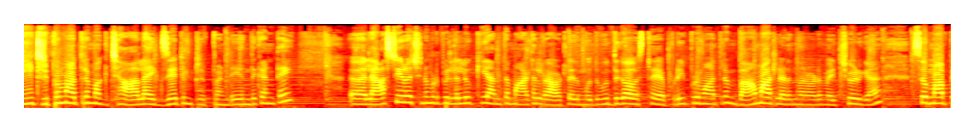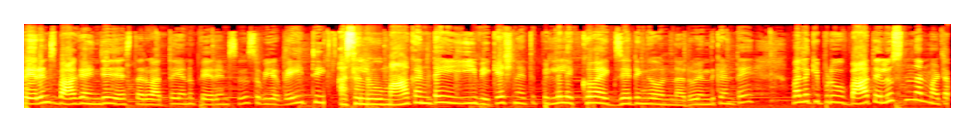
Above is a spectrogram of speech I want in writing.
ఈ ట్రిప్ మాత్రం మాకు చాలా ఎగ్జైటింగ్ ట్రిప్ అండి. ఎందుకంటే లాస్ట్ ఇయర్ వచ్చినప్పుడు పిల్లలకి అంత మాటలు రావట్లేదు. ముద్దు ముద్దుగా వస్తాయి అప్పుడు. ఇప్పుడు మాత్రం బాగా మాట్లాడుతున్నారు అనమాట మెచ్యూర్డ్గా సో మా పేరెంట్స్ బాగా ఎంజాయ్ చేస్తారు. అత్తయ్యను పేరెంట్స్ సో వీఆర్ వెయిటింగ్ అసలు మాకంటే ఈ వెకేషన్ అయితే పిల్లలు ఎక్కువ ఎగ్జైటింగ్గా ఉన్నారు. ఎందుకంటే వాళ్ళకి ఇప్పుడు బాగా తెలుస్తుంది అనమాట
